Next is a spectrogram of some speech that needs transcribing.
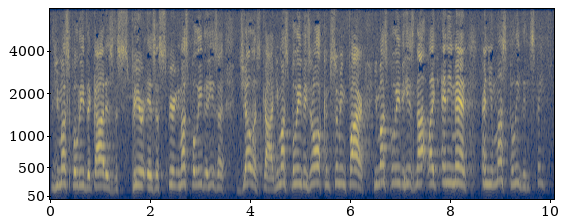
You must believe that God is the spirit is a spirit. You must believe that he's a jealous God. You must believe he's an all-consuming fire. You must believe that he is not like any man. And you must believe that he's faithful.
